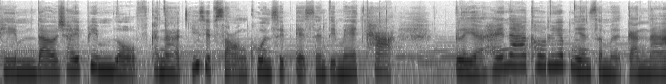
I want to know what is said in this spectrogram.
พิมพ์ดาวใช้พิมพ์โหลฟขนาด 22คูณ11เซนติเมตรค่ะ เกลี่ยให้หน้าเข้าเรียบเนียนเสมอกันนะ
